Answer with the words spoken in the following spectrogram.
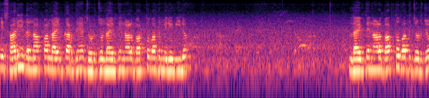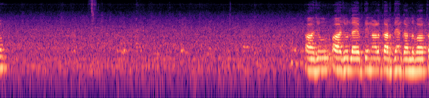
ਇਹ ਸਾਰੀਆਂ ਗੱਲਾਂ ਆਪਾਂ ਲਾਈਵ ਕਰਦੇ ਹਾਂ ਜੁੜ ਜੋ ਲਾਈਵ ਦੇ ਨਾਲ, ਵੱਧ ਤੋਂ ਵੱਧ ਮੇਰੇ ਵੀਰ। ਲਾਈਵ ਦੇ ਨਾਲ ਵੱਧ ਤੋਂ ਵੱਧ ਜੁੜ ਜੋ ਆਜੋ ਆਜੋ ਲਾਈਵ ਦੇ ਨਾਲ ਕਰਦੇ ਹਾਂ ਗੱਲਬਾਤ।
